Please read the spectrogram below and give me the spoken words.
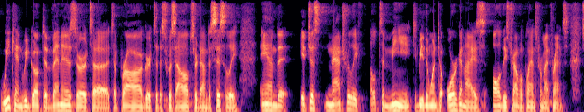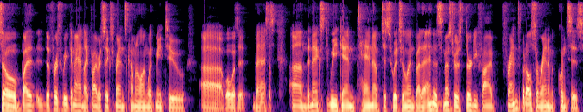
weekend we'd go up to Venice or to, to Prague or to the Swiss Alps or down to Sicily. And it just naturally fell to me to be the one to organize all these travel plans for my friends. So by the first weekend, I had like five or six friends coming along with me to uh, what was it, Venice. Um, the next weekend, ten up to Switzerland. By the end of the semester, it was thirty-five friends, but also random acquaintances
